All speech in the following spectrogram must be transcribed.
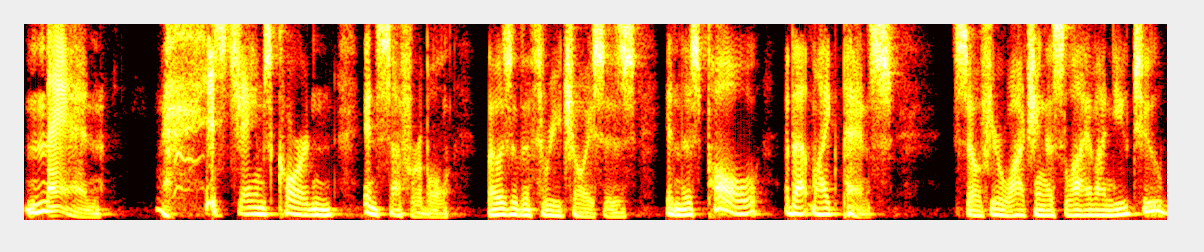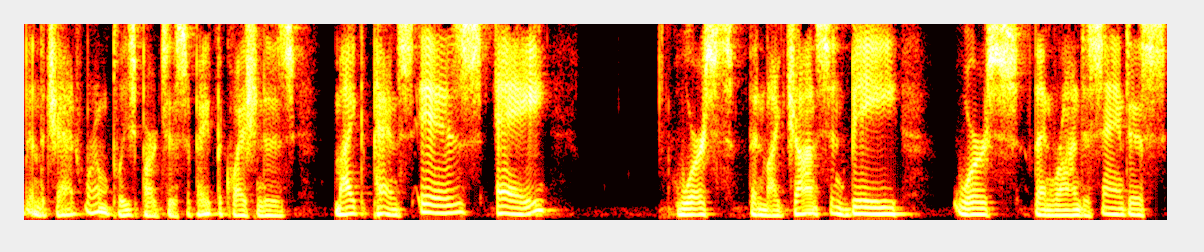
man, is James Corden insufferable? Those are the three choices in this poll about Mike Pence. So if you're watching us live on YouTube in the chat room, please participate. The question is Mike Pence is A, worse than Mike Johnson, B, worse than Ron DeSantis.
